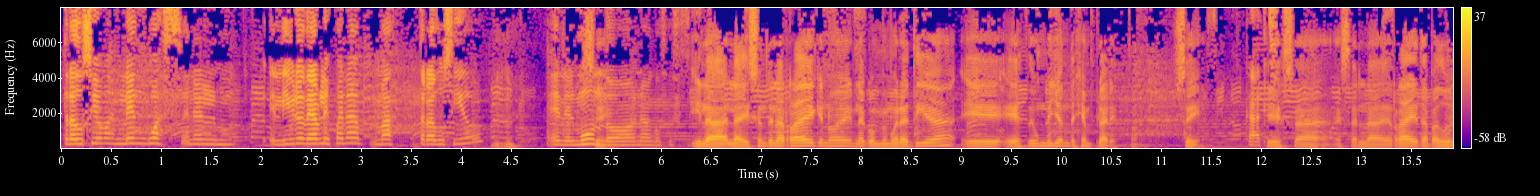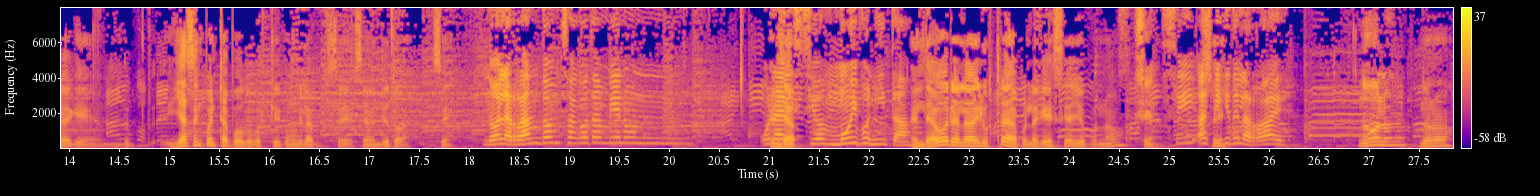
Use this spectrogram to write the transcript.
traducido más lenguas en el, el libro de habla hispana más traducido. en el mundo, Y la, la, edición de la RAE, que no es la conmemorativa, eh, es de un millón de ejemplares. Sí. Que esa, esa es la de RAE tapadura, que ya se encuentra poco porque como que la, se, se vendió toda. Sí. No, la Random sacó también un, una edición muy bonita. El de ahora, la ilustrada, por la que decía yo, pues, ¿no? Sí. Sí, aquí sí. de la RAE. No, no, no. No, no.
